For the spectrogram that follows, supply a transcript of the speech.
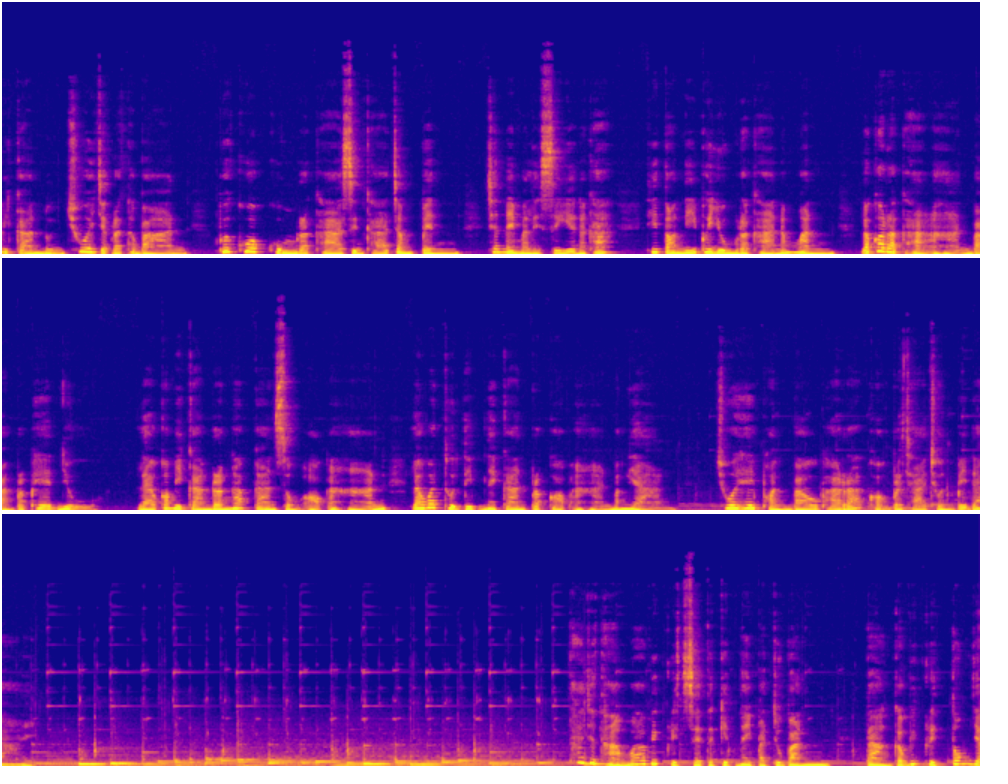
มีการหนุนช่วยจากรัฐบาล เพื่อควบคุมราคาสินค้าจำเป็น เช่นในมาเลเซียนะคะ ที่ตอนนี้พยุงราคาน้ำมัน แล้วก็ราคาอาหารบางประเภทอยู่ แล้วก็มีการระงงับการส่งออกอาหาร และวัตถุดิบในการประกอบอาหารบางอย่าง ช่วยให้ผ่อนเบาภาระของประชาชนไปได้ถ้าจะถามว่าวิกฤตเศรษฐกิจในปัจจุบัน ต่างกับวิกฤตต้มย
